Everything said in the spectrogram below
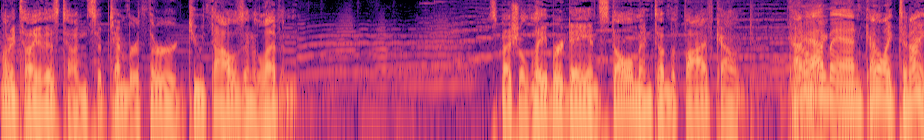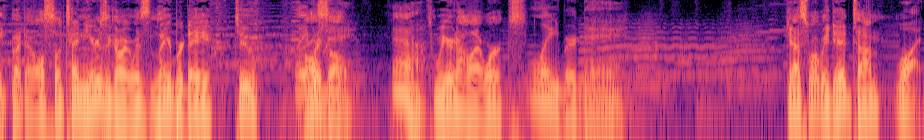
Let me tell you this, Ton. September 3rd, 2011. Special Labor Day installment of the five count. Kinda Yeah, like, man. Kind of like tonight, but also 10 years ago, it was Labor Day too. Labor also, Day. Yeah, It's weird how that works. Labor Day. Guess what we did, Ton? What?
